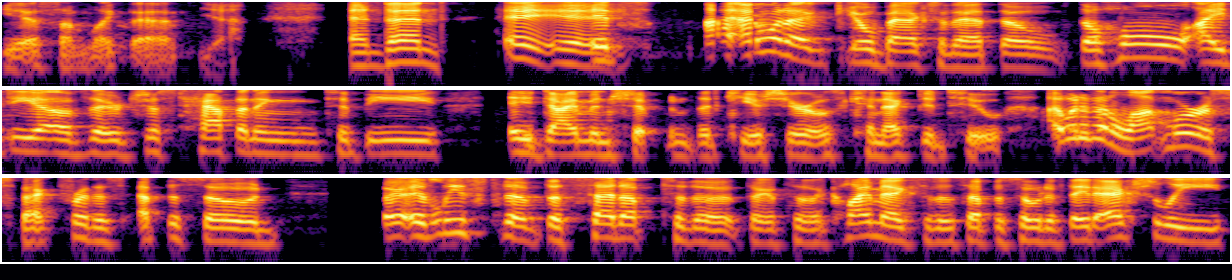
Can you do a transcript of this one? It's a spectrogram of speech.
yeah, something like that. Yeah, and then hey, eh, It's. I, I want to go back to that though. The whole idea of there just happening to be a diamond shipment that Kiyoshiro is connected to. I would have had a lot more respect for this episode, or at least the the setup to the, the to the climax of this episode, if they'd actually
